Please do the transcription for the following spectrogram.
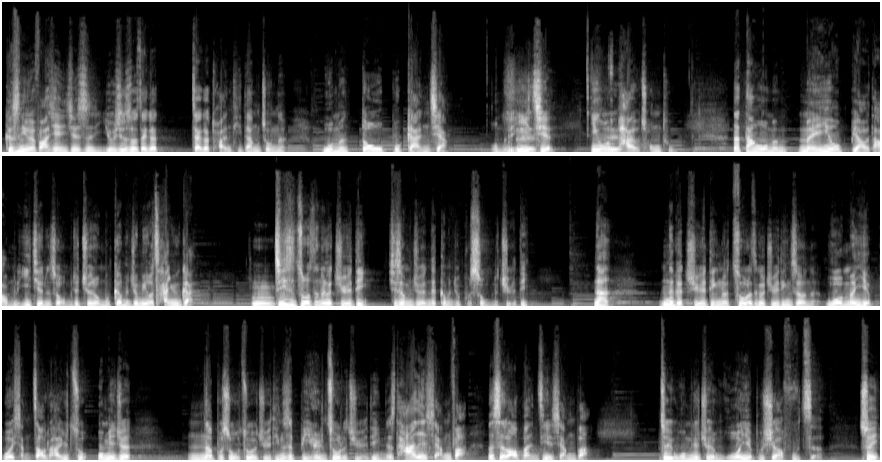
可是你会发现一些事情，有些时候这个。在个团体当中呢，我们都不敢讲我们的意见，因为我们怕有冲突。那当我们没有表达我们的意见的时候，我们就觉得我们根本就没有参与感。嗯，即使做成那个决定，其实我们觉得那根本就不是我们的决定。那那个决定呢，做了这个决定之后呢，我们也不会想照着他去做，我们也觉得，嗯，那不是我做的决定，那是别人做的决定，那是他的想法，那是老板自己的想法，所以我们就觉得我也不需要负责。所以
